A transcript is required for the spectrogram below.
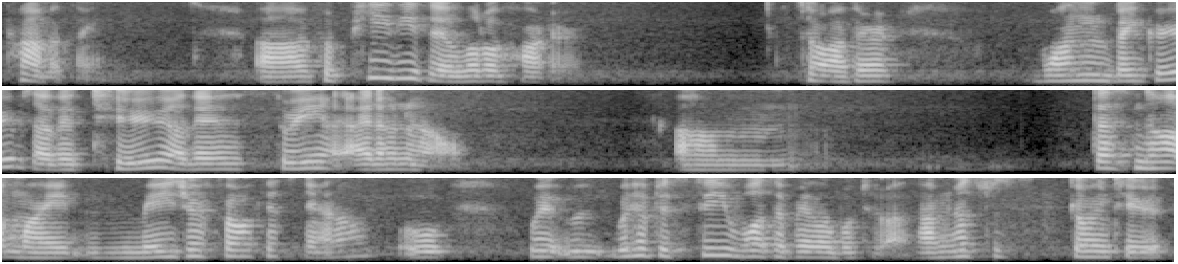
promising. Uh, for PVs, they're a little harder. So are there one big groups? Are there two? Are there three? I don't know. Um, that's not my major focus now. We, we, we have to see what's available to us. I'm not just going to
